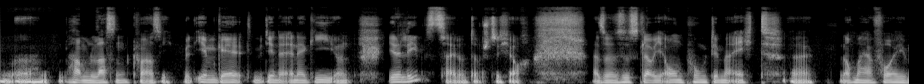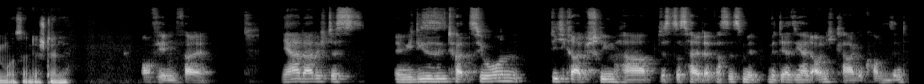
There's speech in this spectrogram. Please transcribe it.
äh, haben lassen, quasi. Mit ihrem Geld, mit ihrer Energie und ihrer Lebenszeit unterm Strich auch. Also es ist, glaube ich, auch ein Punkt, den man echt äh, nochmal hervorheben muss an der Stelle. Auf jeden Fall. Ja, dadurch, dass irgendwie diese Situation, die ich gerade beschrieben habe, dass das halt etwas ist, mit, mit der sie halt auch nicht klargekommen sind,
